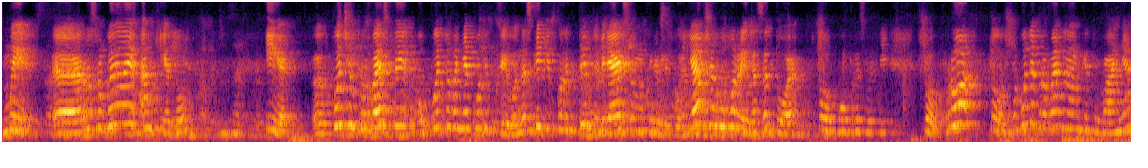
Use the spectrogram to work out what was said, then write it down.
ми е, розробили анкету і е, хочемо провести опитування колективу. Наскільки колектив довіряє своєму керівнику? Я вже говорила за те, хто був присутній, що про те, що буде проведено анкетування,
